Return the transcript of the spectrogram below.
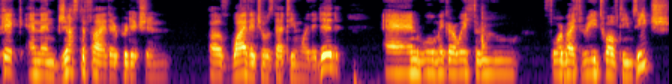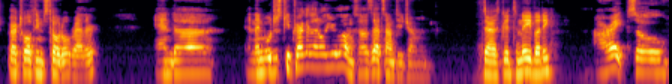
pick and then justify their prediction of why they chose that team where they did. And we'll make our way through four by three, 12 teams each, or 12 teams total, rather. And, uh, and then we'll just keep track of that all year long. So how's that sound to you, gentlemen? Sounds good to me, buddy. All right. So,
